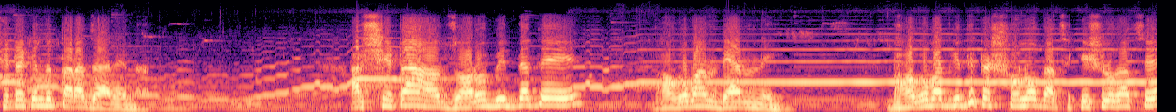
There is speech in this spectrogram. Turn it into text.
সেটা কিন্তু তারা জানে না। আর সেটা জড়বিদ্যাতে ভগবান দেন নেই। ভগবদ গীতা একটা শ্লোক আছে। কি শ্লোক আছে?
